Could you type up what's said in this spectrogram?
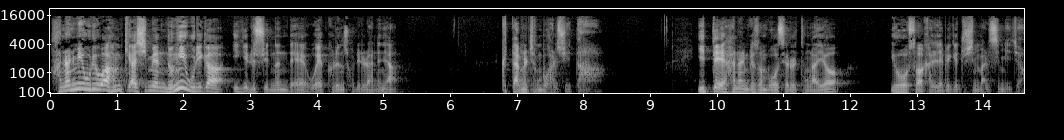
하나님이 우리와 함께 하시면 능히 우리가 이길 수 있는데 왜 그런 소리를 하느냐? 그 땅을 정복할 수 있다. 이때 하나님께서 모세를 통하여 여호수아 갈렙에게 주신 말씀이죠.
